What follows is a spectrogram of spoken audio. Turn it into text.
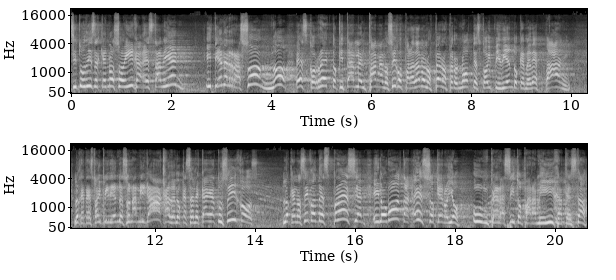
Si tú dices que no soy hija, está bien. Y tienes razón, no, es correcto quitarle el pan a los hijos para darlo a los perros, pero no te estoy pidiendo que me des pan. Lo que te estoy pidiendo es una migaja de lo que se le cae a tus hijos. Lo que los hijos desprecian y lo botan, eso quiero yo. Un pedacito para mi hija que está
